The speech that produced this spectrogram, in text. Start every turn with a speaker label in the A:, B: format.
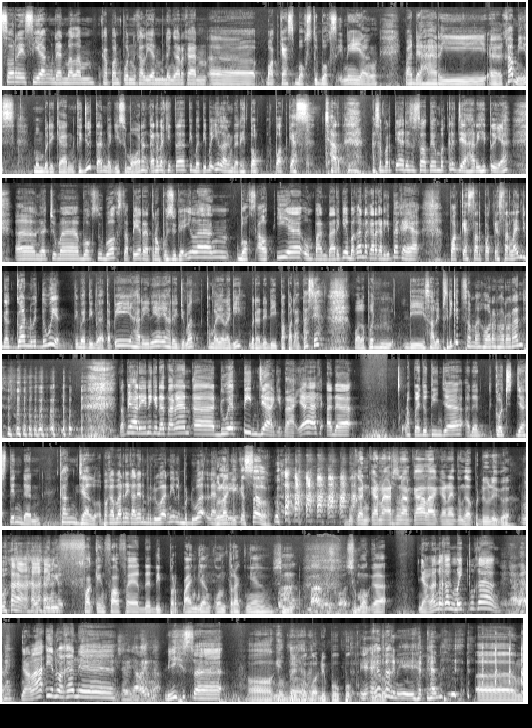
A: Sore, siang, dan malam kapan pun kalian mendengarkan eh, podcast Box to Box ini yang pada hari eh, Kamis memberikan kejutan bagi semua orang karena kita tiba-tiba hilang dari top podcast chart. Seperti ada sesuatu yang bekerja hari itu ya. Eh, Nggak cuma Box to Box tapi Retropus juga hilang, Box Out iya, umpan tariknya bahkan rekan-rekan kita kayak podcaster-podcaster lain juga gone with the wind tiba-tiba. Tapi hari ini hari Jumat kembali lagi berada di papan atas ya. Walaupun disalip sedikit sama horor-hororan. Tapi hari ini kedatangan eh, duet tinja kita ya. Ada apa itu tinja? Ada Coach Justin dan Kang Jalo. Apa kabarnya kalian berdua nih? Berdua lihat
B: Gue lagi kesel. Bukan karena Arsenal kalah, karena itu nggak peduli gue.
A: Wah.
B: Tapi ini fucking Valverde diperpanjang kontraknya. Semu-
C: Bagus kok.
B: semoga
A: Nyala nggak Kang? Mic lu Kang?
C: Udah nyala nih.
A: Nyalain makanya.
C: Bisa nyalain nggak?
A: Bisa.
C: Oh gitu
B: Pupuk kok dipupuk.
A: Ya emang nih ya kan.
B: Em,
